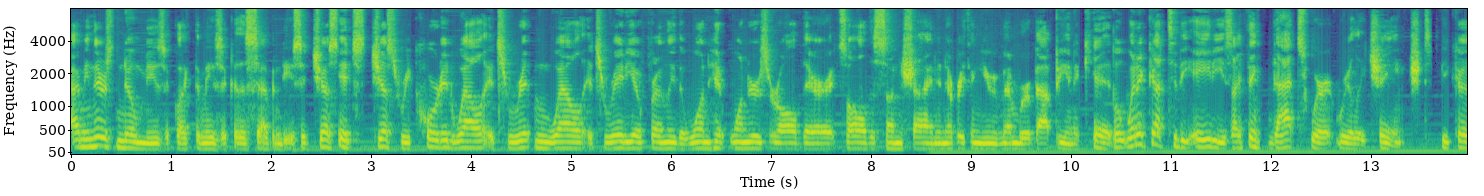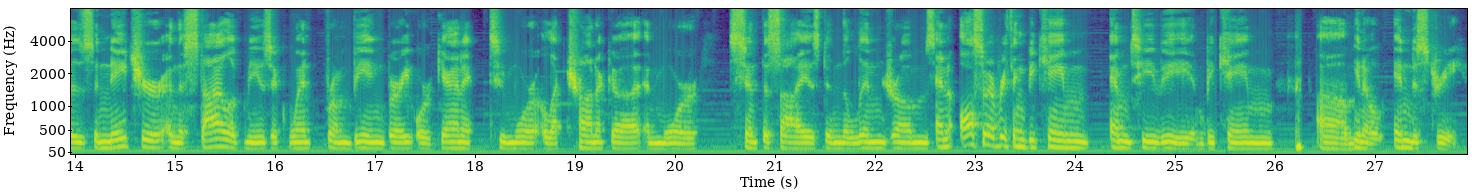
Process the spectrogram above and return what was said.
I mean, there's no music like the music of the 70s. It just, it's just recorded well, it's written well, it's radio friendly. The one hit wonders are all there. It's all the sunshine and everything you remember about being a kid. But when it got to the 80s, I think that's where it really changed because the nature and the style of music went from being very organic to more electronica and more synthesized and the Linn drums. and also everything became mtv and became um, you know industry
